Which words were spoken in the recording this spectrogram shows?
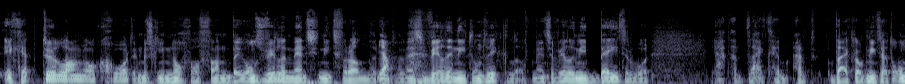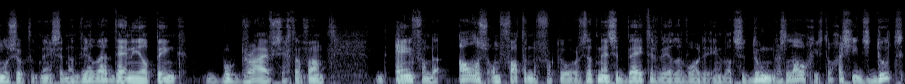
Ik heb te lang ook gehoord, en misschien nog wel van, bij ons willen mensen niet veranderen. Ja. Of mensen willen niet ontwikkelen, of mensen willen niet beter worden. Ja, dat blijkt, hem uit, blijkt ook niet uit onderzoek dat mensen dat willen. Daniel Pink, Book Drive, zegt dan van... een van de allesomvattende factoren is dat mensen beter willen worden in wat ze doen. Dat is logisch, toch? Als je iets doet,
